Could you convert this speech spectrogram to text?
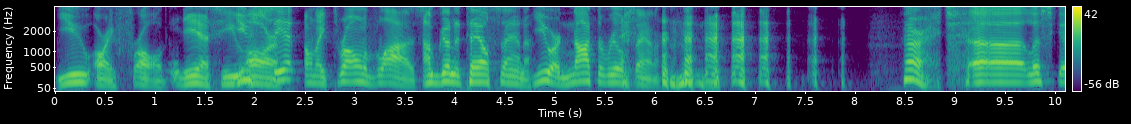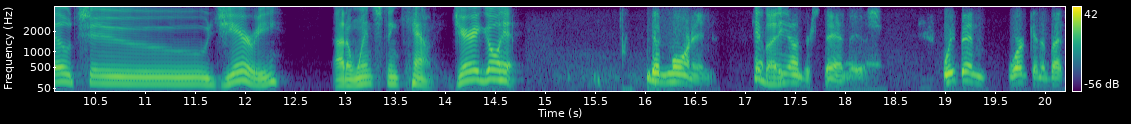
you are a fraud. Yes, you, are You are. sit on a throne of lies. I'm going to tell Santa. You are not the real Santa. All right, uh, let's go to Jerry out of Winston County. Jerry, go ahead. Good morning. Hey, Help buddy. me understand this. We've been working about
